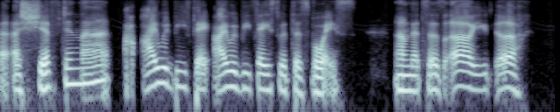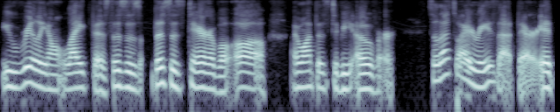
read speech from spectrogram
a, shift in that i would be fa- i would be faced with this voice um, that says oh you ugh, you really don't like this. This is this is terrible. Oh i want this to be over so that's why I raised that there. It,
